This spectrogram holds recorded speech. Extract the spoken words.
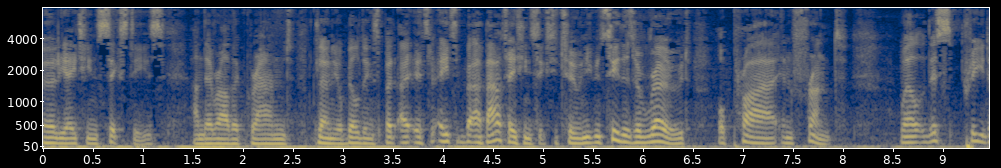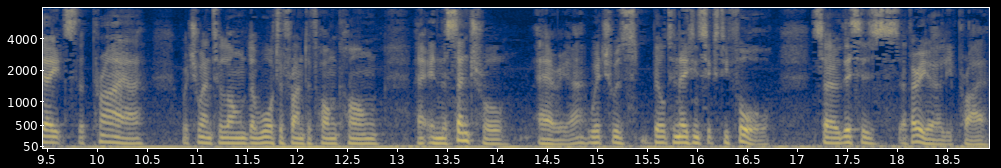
early 1860s, and they're rather grand colonial buildings. But uh, it's, it's about 1862, and you can see there's a road or praya in front. Well, this predates the praya which went along the waterfront of Hong Kong uh, in the central area, which was built in 1864. So this is a very early praya.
